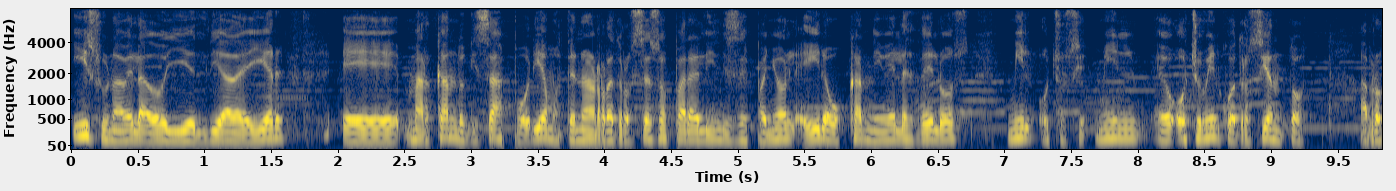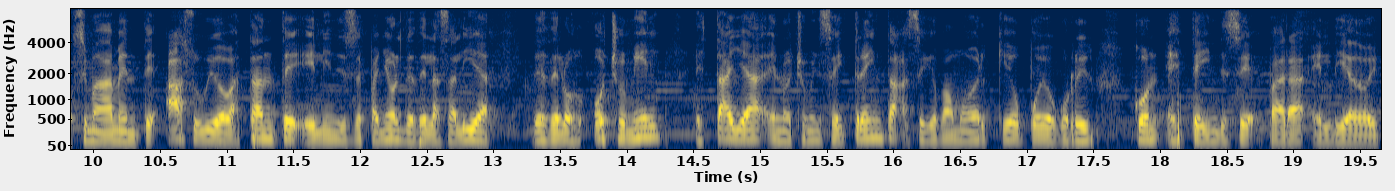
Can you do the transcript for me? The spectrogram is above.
hizo una vela de hoy el día de ayer, eh, marcando quizás podríamos tener retrocesos para el índice español e ir a buscar niveles de los 8.400 eh, aproximadamente. Ha subido bastante el índice español desde la salida, desde los 8.000, está ya en 8.630, así que vamos a ver qué puede ocurrir con este índice para el día de hoy.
